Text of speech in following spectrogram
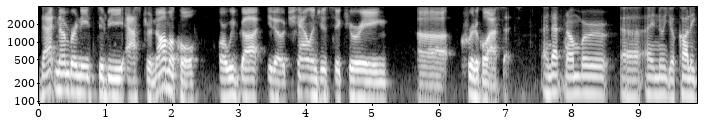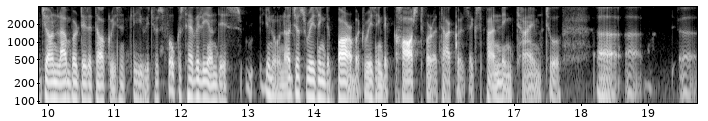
that number needs to be astronomical, or we've got you know challenges securing uh, critical assets. And that number, uh, I know your colleague John Lambert did a talk recently, which was focused heavily on this. You know, not just raising the bar, but raising the cost for attackers, expanding time to uh, uh uh,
